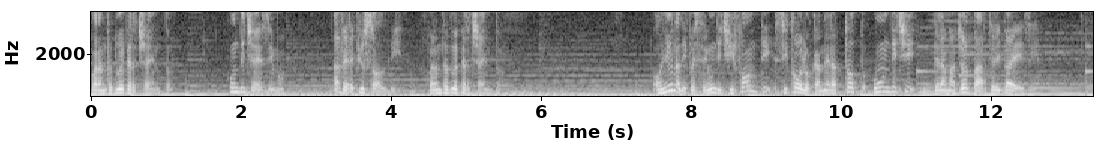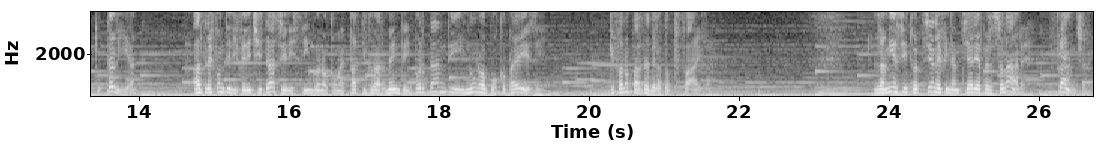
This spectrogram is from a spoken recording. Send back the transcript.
42%. Undicesimo, avere più soldi, 42%. Ognuna di queste 11 fonti si colloca nella top 11 della maggior parte dei paesi. Tuttavia, altre fonti di felicità si distinguono come particolarmente importanti in uno o poco paesi, che fanno parte della top 5. La mia situazione finanziaria personale, Francia,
